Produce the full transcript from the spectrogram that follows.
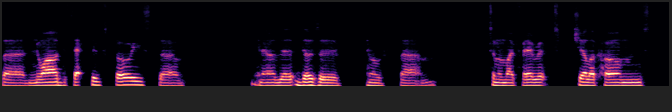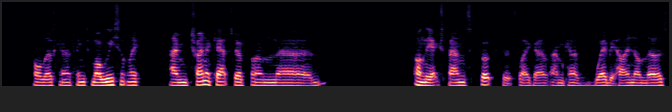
uh, noir detective stories. Um, you know, the, those are kind of um, some of my favorites. Sherlock Holmes, all those kind of things. More recently, I'm trying to catch up on uh, on the Expanse books. It's like I'm kind of way behind on those,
